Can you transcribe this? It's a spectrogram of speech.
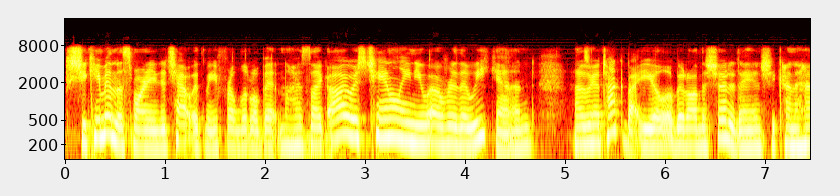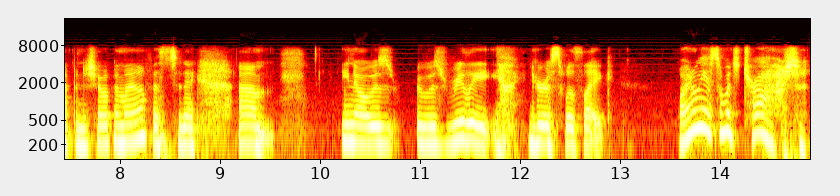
she came in this morning to chat with me for a little bit, and I was like, "Oh, I was channeling you over the weekend, and I was going to talk about you a little bit on the show today." And she kind of happened to show up in my office today. Um, you know, it was it was really yours was like, why do we have so much trash?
